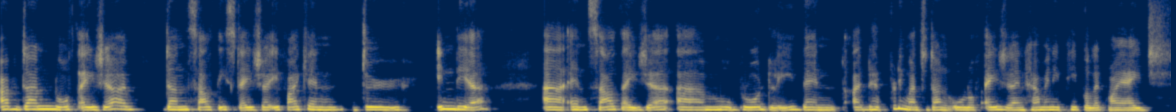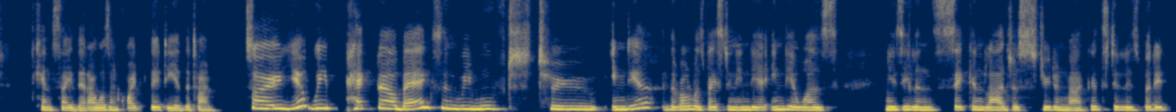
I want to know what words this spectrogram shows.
I've done North Asia, I've done Southeast Asia, if I can do India. Uh, and South Asia uh, more broadly, then I'd have pretty much done all of Asia. And how many people at my age can say that. I wasn't quite 30 at the time. So, yeah, we packed our bags and we moved to India. The role was based in India. India was New Zealand's second largest student market, still is, but it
